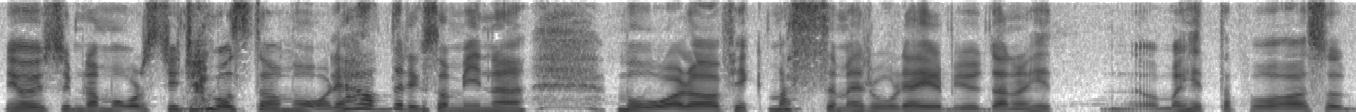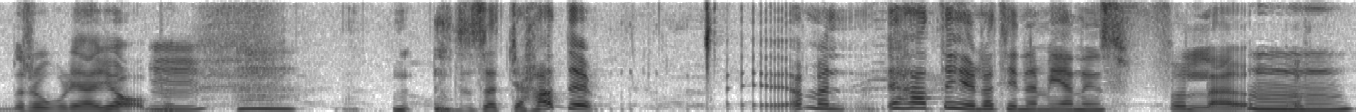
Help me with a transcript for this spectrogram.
jag är så himla målstyrd, jag måste ha mål. Jag hade liksom mina mål och fick massor med roliga erbjudanden och hit, om att hitta på alltså, roliga jobb. Mm. Så att jag hade Ja, men jag hade hela tiden meningsfulla Mm.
